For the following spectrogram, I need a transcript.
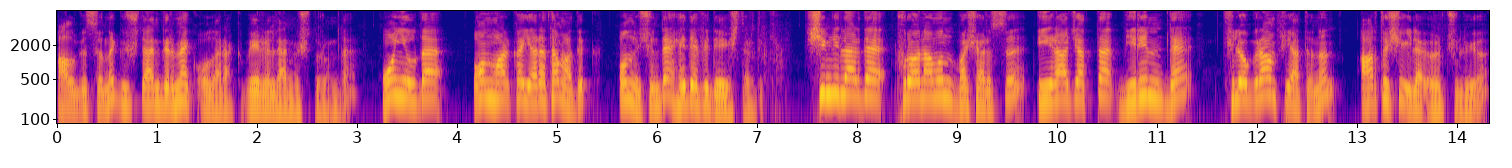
algısını güçlendirmek olarak belirlenmiş durumda. 10 yılda 10 marka yaratamadık. Onun için de hedefi değiştirdik. Şimdilerde programın başarısı ihracatta birimde kilogram fiyatının artışı ile ölçülüyor.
